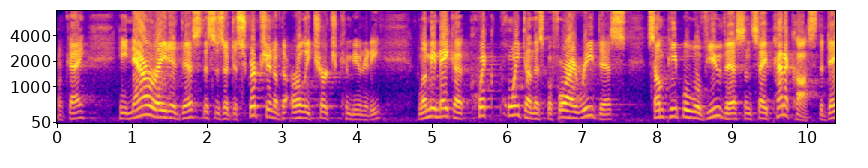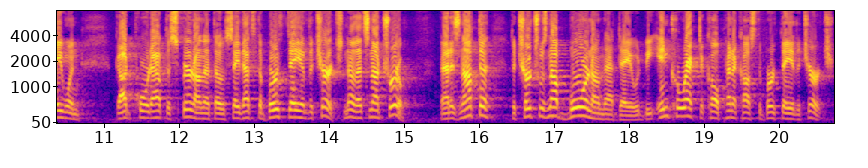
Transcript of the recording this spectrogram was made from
Okay? He narrated this. This is a description of the early church community. Let me make a quick point on this before I read this. Some people will view this and say Pentecost, the day when God poured out the Spirit on that, they'll say that's the birthday of the church. No, that's not true. That is not the, the church was not born on that day. It would be incorrect to call Pentecost the birthday of the church.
